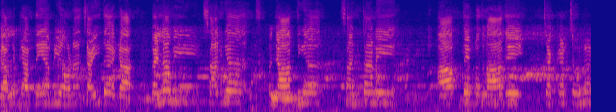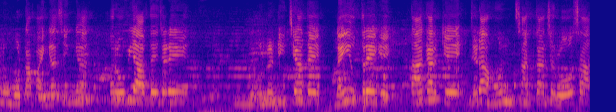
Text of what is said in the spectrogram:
ਗੱਲ ਕਰਦੇ ਆਂ ਵੀ ਆਉਣਾ ਚਾਹੀਦਾ ਹੈਗਾ। ਪਹਿਲਾਂ ਵੀ ਸਾਰੀਆਂ ਪੰਜਾਬ ਦੀਆਂ ਸੰਗਤਾਂ ਨੇ ਆਪ ਤੇ ਬਦਲਾਅ ਦੇ ਚੱਕਰ 'ਚ ਉਹਨਾਂ ਨੂੰ ਵੋਟਾਂ ਪਾਈਆਂ ਸੀਗੀਆਂ ਪਰ ਉਹ ਵੀ ਆਪਦੇ ਜਿਹੜੇ ਉਹਨਾਂ ਟੀਚਿਆਂ ਤੇ ਨਹੀਂ ਉਤਰੇਗੇ ਤਾਂ ਕਰਕੇ ਜਿਹੜਾ ਹੁਣ ਸੰਗਤਾਂ 'ਚ ਰੋਸ ਆ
